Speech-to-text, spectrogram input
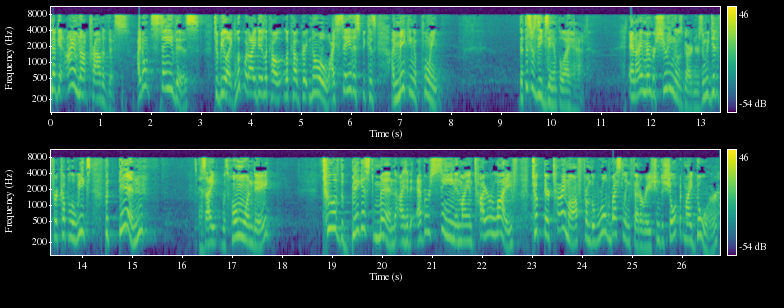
Now again, I am not proud of this. I don't say this to be like, look what I did, look how, look how great. No, I say this because I'm making a point that this was the example I had. And I remember shooting those gardeners, and we did it for a couple of weeks. But then, as I was home one day, Two of the biggest men I had ever seen in my entire life took their time off from the World Wrestling Federation to show up at my door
